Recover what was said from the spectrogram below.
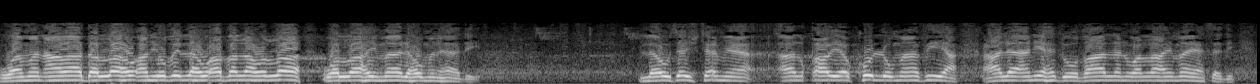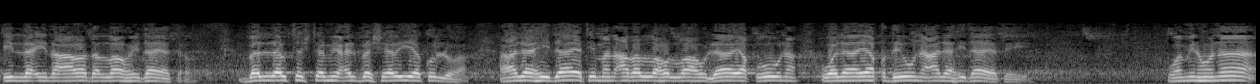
ومن أراد الله أن يضله أضله الله والله ما له من هادي. لو تجتمع القرية كل ما فيها على أن يهدوا ضالا والله ما يهتدي إلا إذا أراد الله هدايته. بل لو تجتمع البشرية كلها على هداية من أضله الله لا يقوون ولا يقدرون على هدايته. ومن هنا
